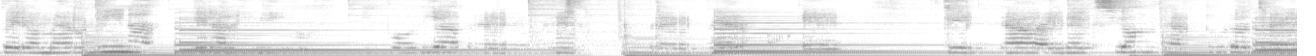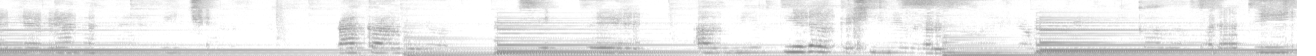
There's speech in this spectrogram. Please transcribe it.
Pero Merlina era de Arturo traería grandes desdichas a Camelot. Si te advirtiera que Ginebra no es la mujer indicada para ti,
